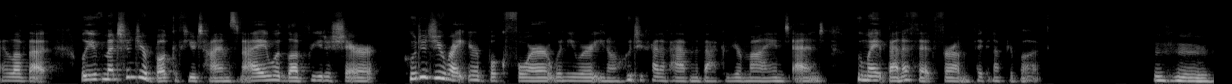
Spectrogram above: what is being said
I love that. Well, you've mentioned your book a few times, and I would love for you to share who did you write your book for when you were, you know, who did you kind of have in the back of your mind and who might benefit from picking up your book? Mm-hmm.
